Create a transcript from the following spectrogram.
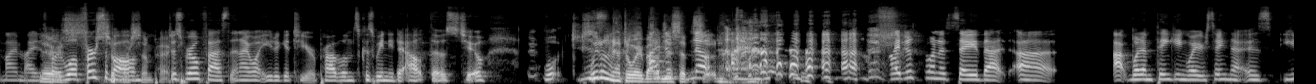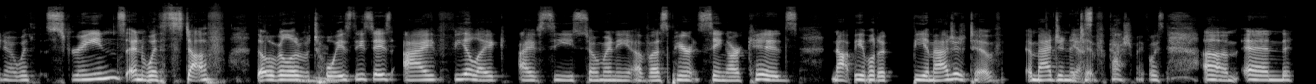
my mind is There's blown. Well, first so of all, much to unpack. just real fast, and I want you to get to your problems because we need to out those too. Well, just- we don't have to worry about I it in this just no. episode. I just want to say that uh, what I'm thinking while you're saying that is, you know, with screens and with stuff, the overload of Mhm. toys these days, I feel like I see so many of us parents seeing our kids not be able to be imaginative imaginative. Gosh, my voice. Um, and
